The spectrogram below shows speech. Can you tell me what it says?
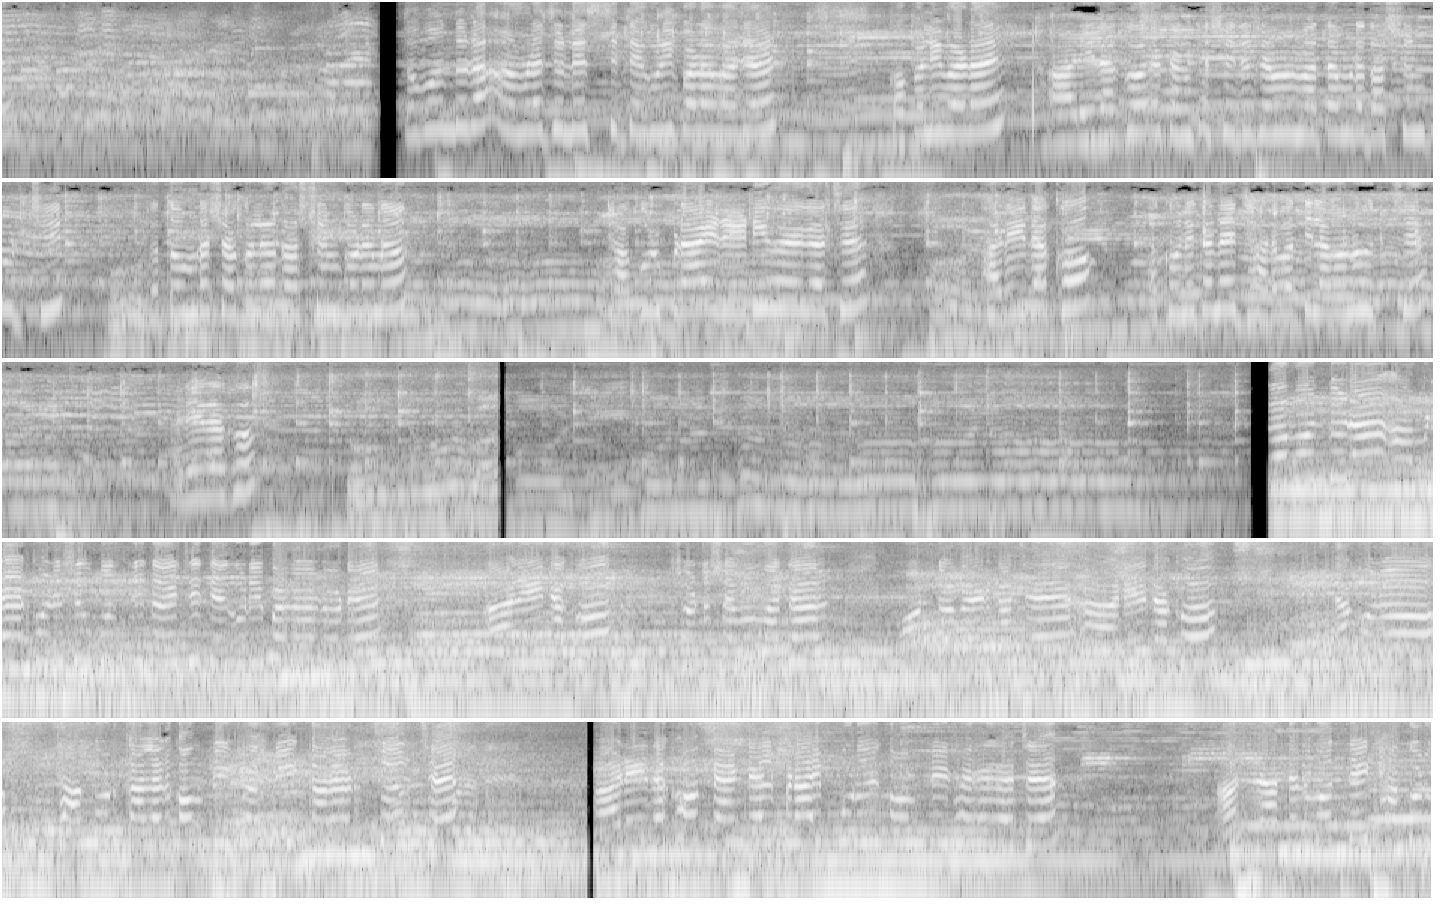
তো বন্ধুরা, আমরা চলে এসেছি তেগুড়িপাড়া বাজার, কপালিপাড়ায়। আর দেখো, এখানকার সেজশ্যামা মাতা আমরা দর্শন করছি। তো তোমরা সকলেও দর্শন করে নাও। ঠাকুর প্রায় রেডি হয়ে গেছে। আর এই দেখো, এখন এখানে ঝাড়বাতি লাগানো হচ্ছে। আর এই দেখো। বন্ধুরা, আমরা এখন এসে উপস্থিত হয়েছি তেগুড়িপাড়া রোডে। আর এই দেখো, ছোট শ্যামা মাতার মণ্ডপের কাছে। আর এই দেখো, এখনও ঠাকুর কালার কমপ্লিট হয়নি কালার চলছে। আর এই দেখো, প্যান্ডেল পুরোই কমপ্লিট হয়ে গেছে। আর রাতের মধ্যেই ঠাকুর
